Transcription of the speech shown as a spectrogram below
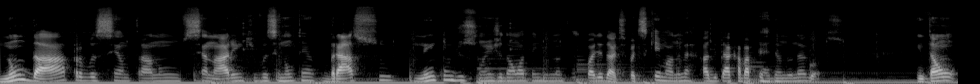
Não dá para você entrar num cenário em que você não tem braço nem condições de dar um atendimento de qualidade. Você pode se queimar no mercado e acabar perdendo o negócio. Então,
